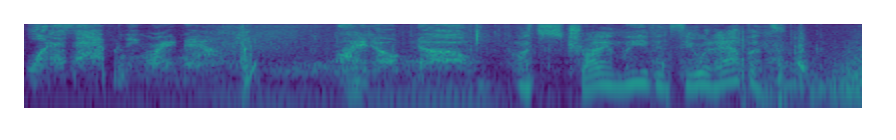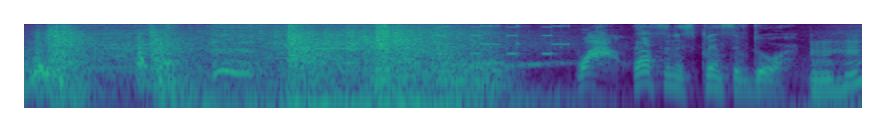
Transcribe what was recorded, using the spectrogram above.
What is happening right now? I don't know. Let's try and leave and see what happens. Wow, that's an expensive door. Mm-hmm.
